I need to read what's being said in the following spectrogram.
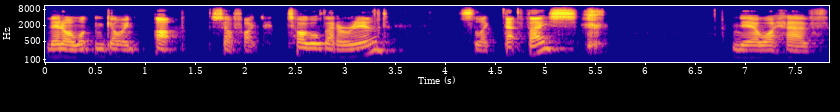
then I want them going up. So if I toggle that around, select that face, now I have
